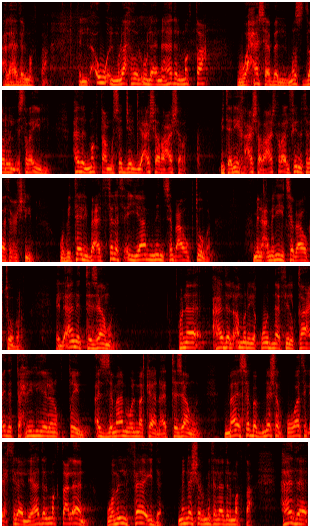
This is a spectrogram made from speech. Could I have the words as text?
على هذا المقطع. الملاحظة الأولى أن هذا المقطع وحسب المصدر الإسرائيلي. هذا المقطع مسجل ب 10 10 بتاريخ 10 10 2023 وبالتالي بعد ثلاث أيام من 7 أكتوبر من عملية 7 أكتوبر. الآن التزامن هنا هذا الأمر يقودنا في القاعدة التحليلية لنقطتين الزمان والمكان التزامن. ما سبب نشر قوات الاحتلال لهذا المقطع الآن؟ وما الفائدة من نشر مثل هذا المقطع؟ هذا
